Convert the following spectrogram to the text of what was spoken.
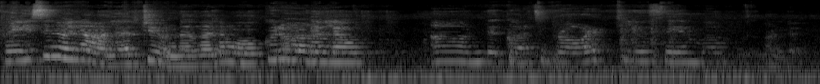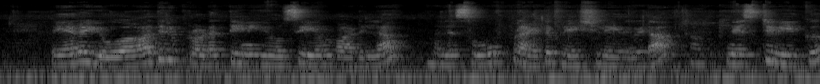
ഫേസിന് വല്ല അലർജി ഉണ്ടോ. നല്ല മൂക്കുരുണ്ടല്ലോ ആ ഉണ്ട്. കുറച്ച് പ്രോഡക്റ്റ് യൂസ് ചെയ്യുമ്പോൾ ഉണ്ട്. വേറെ യാതൊരു പ്രൊഡക്റ്റ് ഇനി യൂസ് ചെയ്യാൻ പാടില്ല. നല്ല സൂപ്പറായിട്ട് ഫേഷ്യൽ ചെയ്ത് വിടാം. നെക്സ്റ്റ് വീക്ക്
